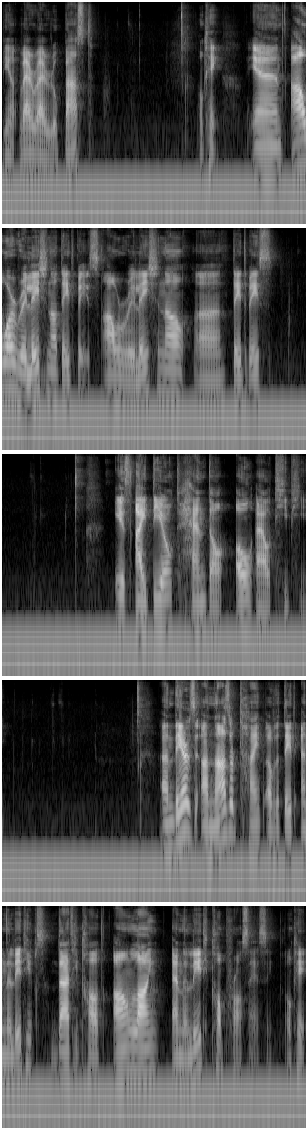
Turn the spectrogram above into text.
been very, very robust. Okay, and our relational database, our relational uh, database is ideal to handle OLTP. And there's another type of the data analytics that is called online analytical processing. Okay,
